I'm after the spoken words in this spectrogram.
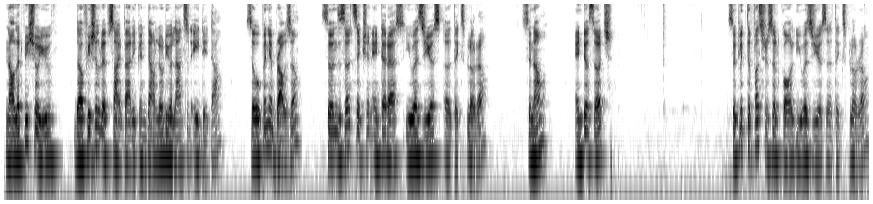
Now let me show you the official website where you can download your Landsat 8 data. So open your browser. So in the search section enter as USGS Earth Explorer. So now enter search. So click the first result called USGS Earth Explorer.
